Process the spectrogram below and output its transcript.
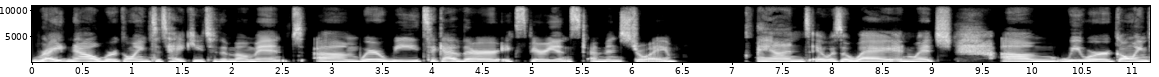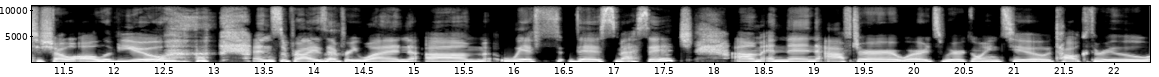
right now, we're going to take you to the moment um, where we together experienced immense joy. And it was a way in which um, we were going to show all of you and surprise everyone um, with this message. Um, and then afterwards, we we're going to talk through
